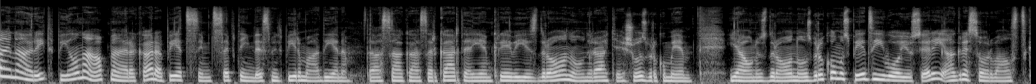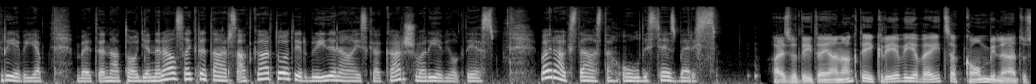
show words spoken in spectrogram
Ukrainā rīt pilnā apmēra kara 571. diena. Tā sākās ar kārtējiem Krievijas dronu un raķešu uzbrukumiem. Jaunus dronu uzbrukumus piedzīvojusi arī agresoru valsts Krievija, bet NATO ģenerālsekretārs atkārtot ir brīdinājis, ka karš var ievilkties. Vairāk stāsta Uldis Česberis. Aizvadītajā naktī Krievija veica kombinētus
